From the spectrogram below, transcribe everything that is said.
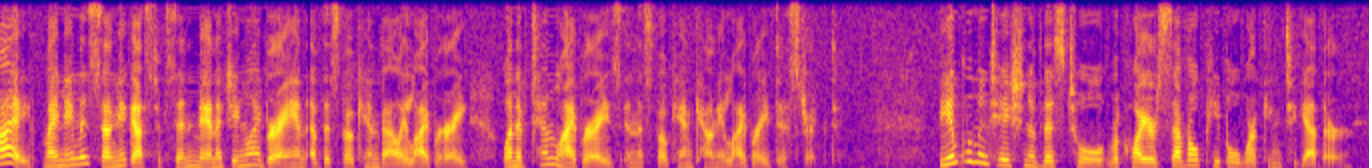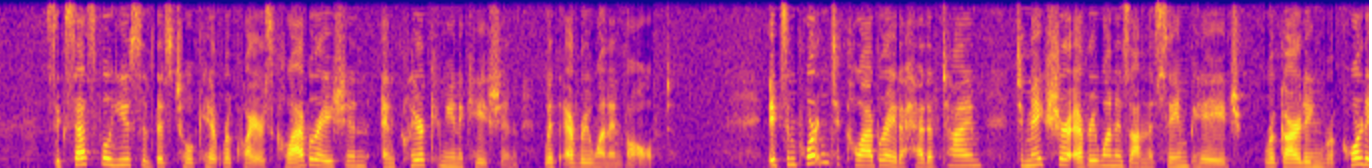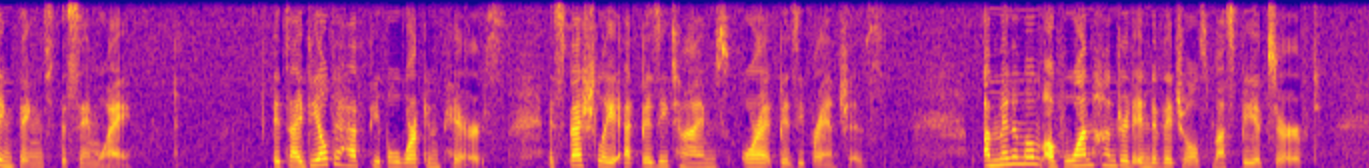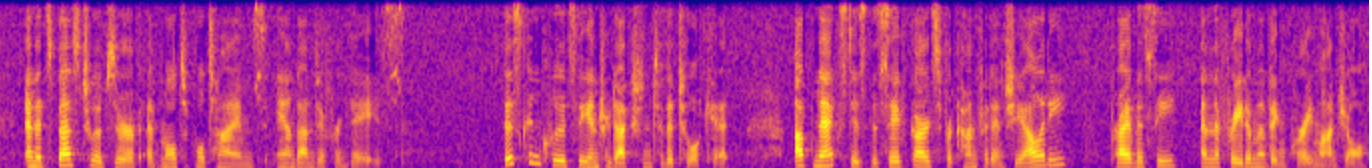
Hi, my name is Sonia Gustafson, Managing Librarian of the Spokane Valley Library, one of 10 libraries in the Spokane County Library District. The implementation of this tool requires several people working together. Successful use of this toolkit requires collaboration and clear communication with everyone involved. It's important to collaborate ahead of time to make sure everyone is on the same page regarding recording things the same way. It's ideal to have people work in pairs, especially at busy times or at busy branches. A minimum of 100 individuals must be observed, and it's best to observe at multiple times and on different days. This concludes the introduction to the toolkit. Up next is the Safeguards for Confidentiality, Privacy, and the Freedom of Inquiry module.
